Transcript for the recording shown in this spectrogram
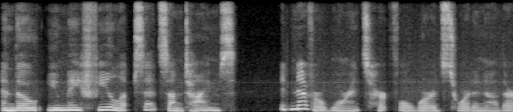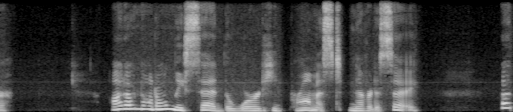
And though you may feel upset sometimes, it never warrants hurtful words toward another. Otto not only said the word he'd promised never to say, but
